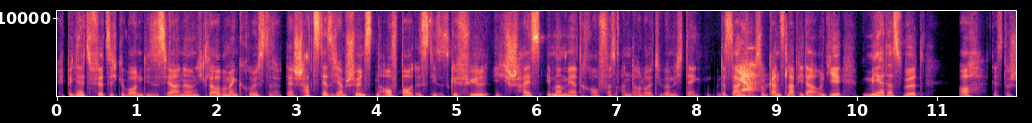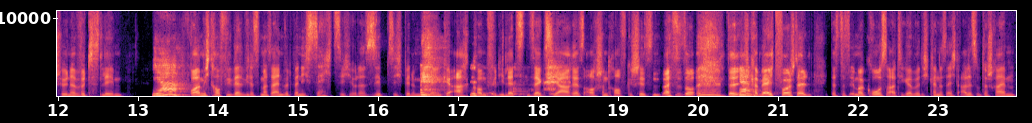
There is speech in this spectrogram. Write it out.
Ich bin jetzt 40 geworden dieses Jahr, ne? Und ich glaube, mein größter, der Schatz, der sich am schönsten aufbaut, ist dieses Gefühl, ich scheiß immer mehr drauf, was andere Leute über mich denken. Und das sage ja. ich auch so ganz lapidar. Und je mehr das wird, oh, desto schöner wird das Leben. Ja. Ich freue mich drauf, wie, wie das mal sein wird, wenn ich 60 oder 70 bin und mir denke, ach komm, für die letzten sechs Jahre ist auch schon drauf geschissen. Weißt du so? Ich ja. kann mir echt vorstellen, dass das immer großartiger wird. Ich kann das echt alles unterschreiben.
